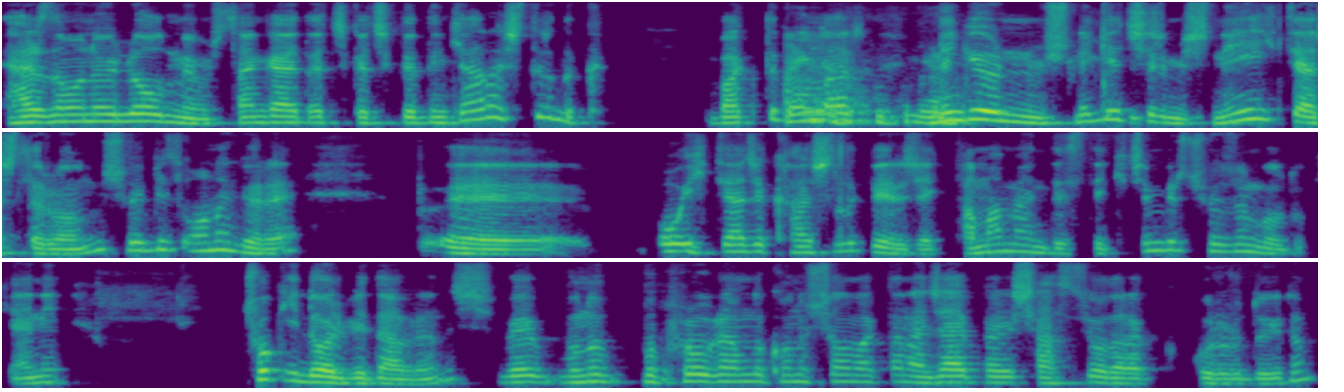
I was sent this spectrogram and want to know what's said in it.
her zaman öyle olmuyormuş. Sen gayet açık açık dedin ki araştırdık. Baktık Aynen. onlar ne görünmüş, ne geçirmiş, neye ihtiyaçları olmuş ve biz ona göre e, o ihtiyaca karşılık verecek tamamen destek için bir çözüm bulduk. Yani çok idol bir davranış ve bunu bu programda konuşuyor olmaktan acayip böyle şahsi olarak gurur duydum.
